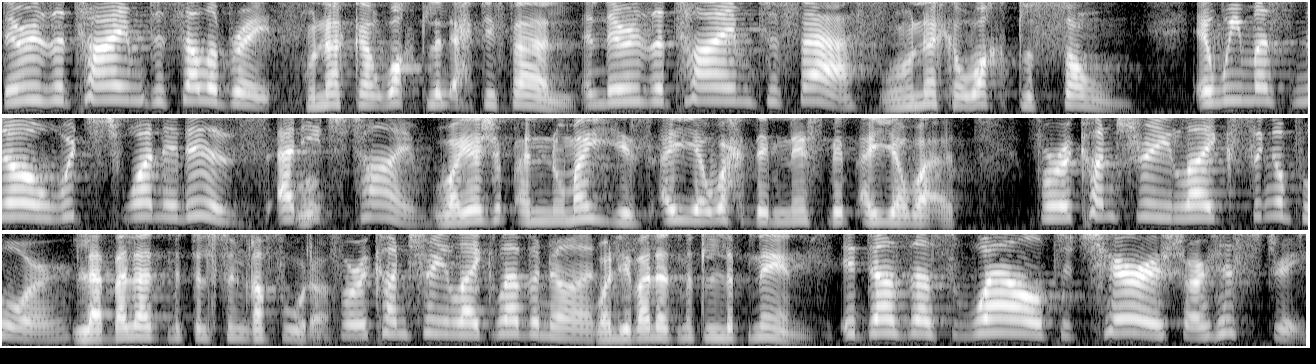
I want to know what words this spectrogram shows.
There is a time to celebrate, هناك وقت للاحتفال and there is a time to fast. وهناك وقت للصوم And we must know which one it is at each time. ويجب أن نميز أي وحدة مناسبة بأي وقت For a country like Singapore, لبلد مثل سنغافورة for a country like Lebanon, ولبلد مثل لبنان it does us well to cherish our history.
